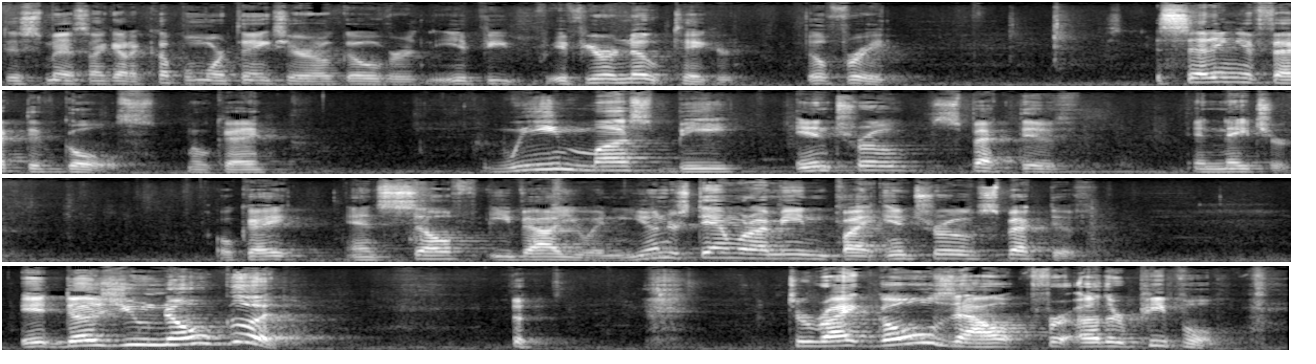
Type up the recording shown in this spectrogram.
dismiss, I got a couple more things here I'll go over. If you if you're a note taker, feel free. Setting effective goals, okay? We must be introspective in nature. Okay? And self-evaluating. You understand what I mean by introspective? It does you no good to write goals out for other people.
